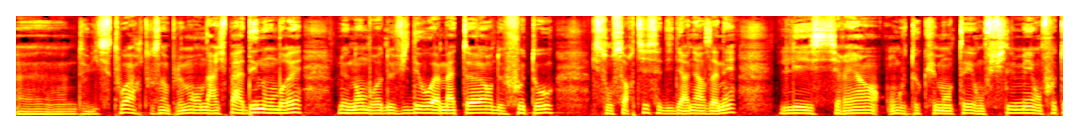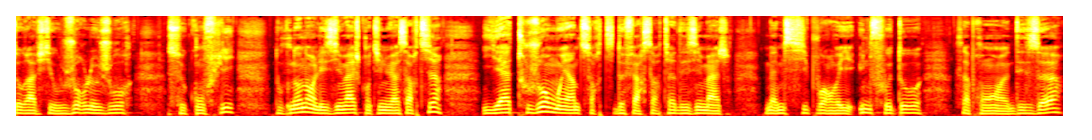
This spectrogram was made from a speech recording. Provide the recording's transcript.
euh, de l'histoire, tout simplement. On n'arrive pas à dénombrer le nombre de vidéos amateurs, de photos qui sont sorties ces dix dernières années. Les Syriens ont documenté, ont filmé, ont photographié au jour le jour ce conflit. Donc non, non, les images continuent à sortir. Il y a toujours moyen de, sortir, de faire sortir des images. Même si pour envoyer une photo, ça prend euh, des heures,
